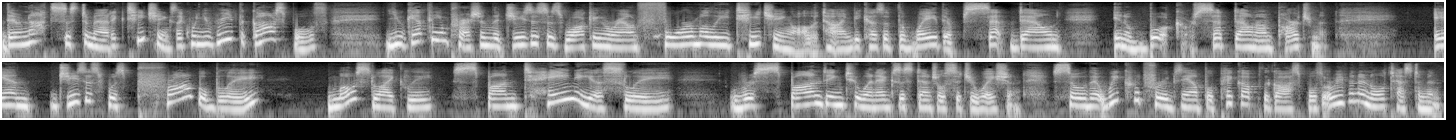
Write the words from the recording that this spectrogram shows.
they're not systematic teachings. Like when you read the Gospels, you get the impression that Jesus is walking around formally teaching all the time because of the way they're set down in a book or set down on parchment. And Jesus was probably, most likely, spontaneously responding to an existential situation so that we could, for example, pick up the Gospels or even an Old Testament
